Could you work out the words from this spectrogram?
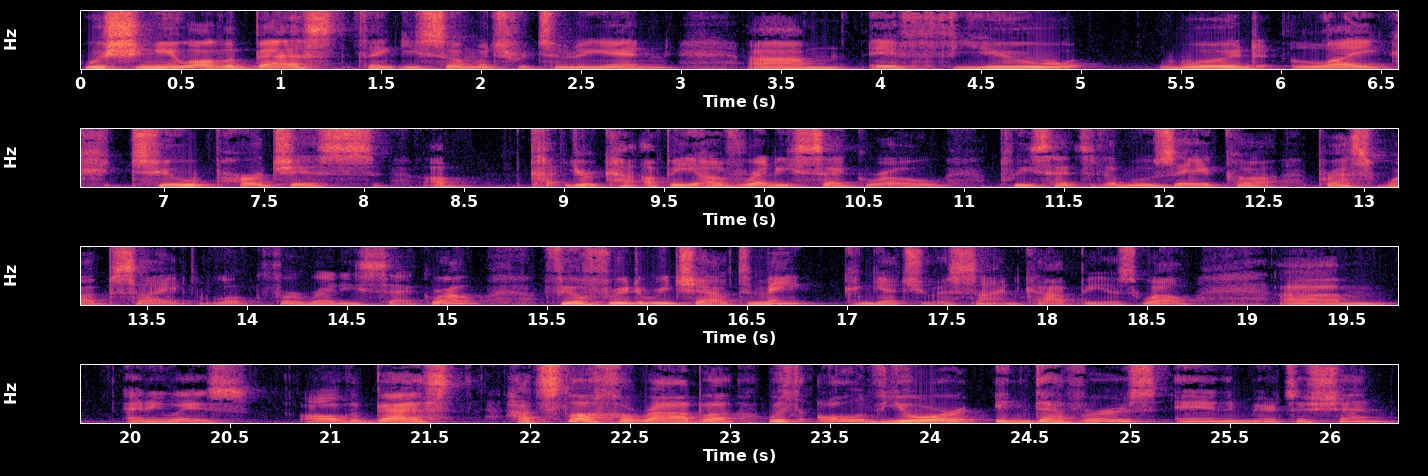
Wishing you all the best. Thank you so much for tuning in. Um, if you would like to purchase a your copy of Ready Set Grow, please head to the Mosaica Press website. Look for Ready Set Grow. Feel free to reach out to me. Can get you a signed copy as well. Um, anyways, all the best. Hatzlacha Rabba with all of your endeavors, and Emir Hashem.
